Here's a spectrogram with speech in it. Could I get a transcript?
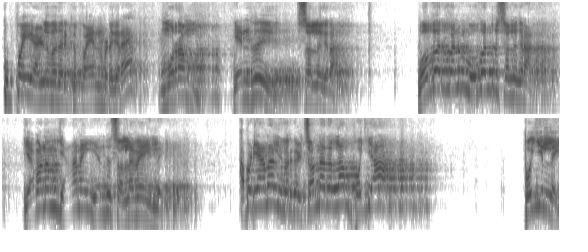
குப்பை அள்ளுவதற்கு பயன்படுகிற முரம் என்று சொல்லுகிறான். ஒவ்வொருவனும் ஒவ்வொன்று சொல்லுகிறான். எவனும் யானை என்று சொல்லவே இல்லை. அப்படியானால் இவர்கள் சொன்னதெல்லாம் பொய்யா? பொய்யில்லை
